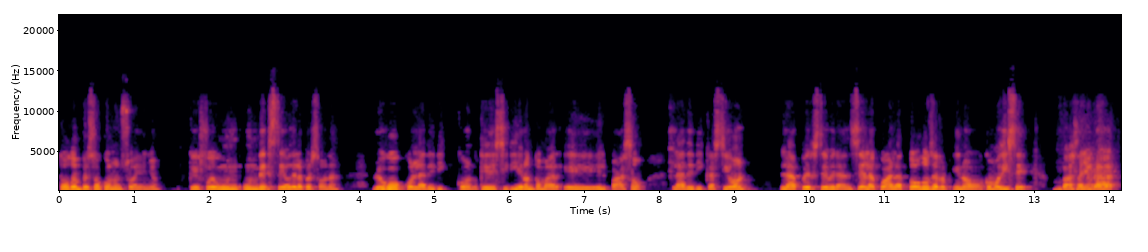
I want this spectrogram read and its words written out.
Todo empezó con un sueño, que fue un, deseo de la persona. Luego con la que decidieron tomar eh, el paso, la dedicación, la perseverancia, la cual a todos, como dice, vas a llorar,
